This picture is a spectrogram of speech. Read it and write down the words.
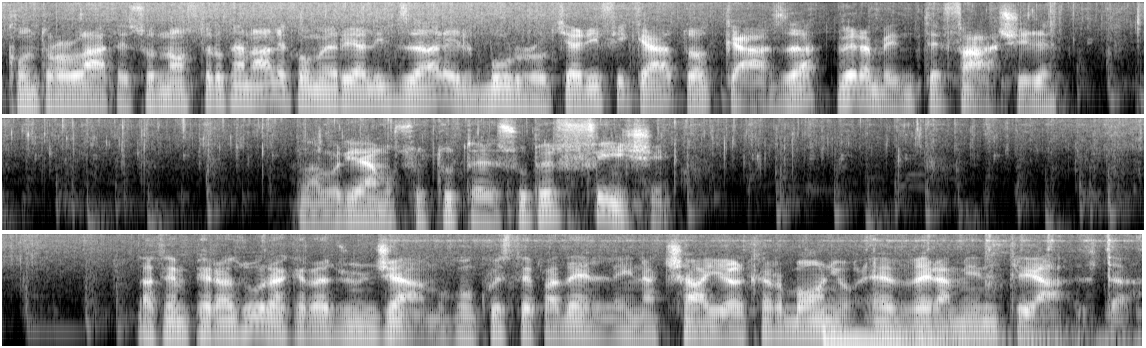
Controllate sul nostro canale come realizzare il burro chiarificato a casa veramente facile. Lavoriamo su tutte le superfici. La temperatura che raggiungiamo con queste padelle in acciaio al carbonio è veramente alta.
